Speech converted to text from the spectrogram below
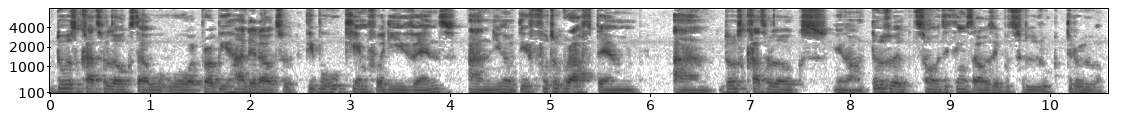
those catalogs that were probably handed out to people who came for the event, and you know they photographed them and those catalogs, you know, those were some of the things I was able to look through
